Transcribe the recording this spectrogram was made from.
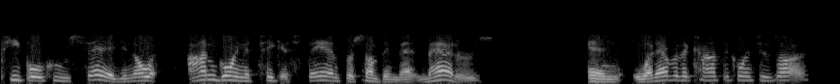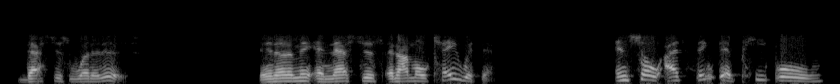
people who said, you know what, I'm going to take a stand for something that matters, and whatever the consequences are, that's just what it is. You know what I mean? And that's just, and I'm okay with that. And so I think that people,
